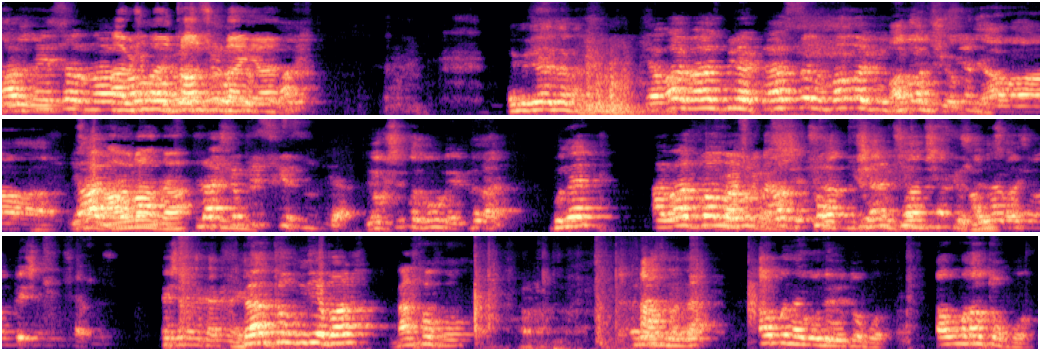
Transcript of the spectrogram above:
Abi neyse alın abi. Abi şu gözüm şuradan ya. Kötü. Emircan elleme. Ya abi az bir dakika aslanım valla gözüm. Valla şey yok ya. vaa. Ya abi Allah da. Tıraş köpüğü sıkıyorsunuz ya. Yok sıkmadım oğlum elimde lan. Bu ne? Abi az vallahi burada. Az Çok çok bir şey bir şey bir şey yapıyorsun. Allah şu an 5 yaşında yapıyorsun. 5 yaşında kendine. Ben tokum diye bağır. Ben topu. Amına. Amına koyduğum topu. Allah'a topu.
